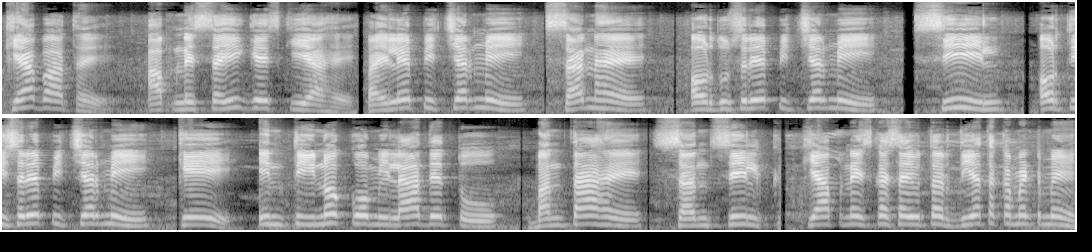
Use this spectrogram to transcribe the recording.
क्या बात है? आपने सही गेस किया है। पहले पिक्चर में सन है और दूसरे पिक्चर में सील और तीसरे पिक्चर में के इन तीनों को मिला दे तो बनता है सनसिल्क क्या आपने इसका सही उत्तर दिया था कमेंट में?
